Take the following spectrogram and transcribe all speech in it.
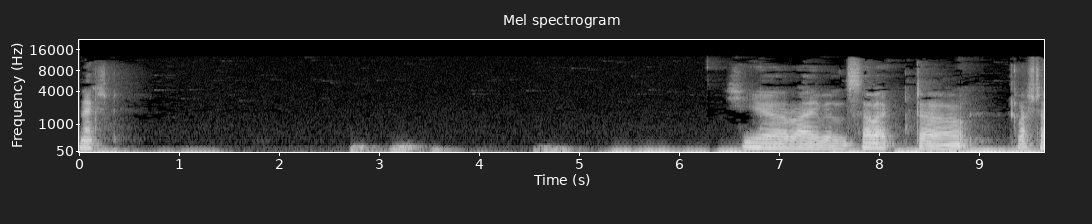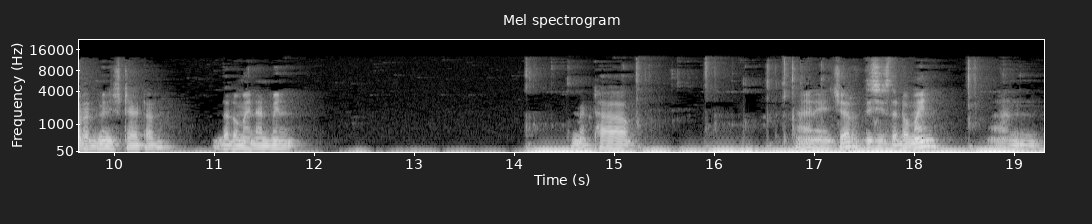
Next here I will select uh, cluster administrator the domain admin meta manager. This is the domain and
